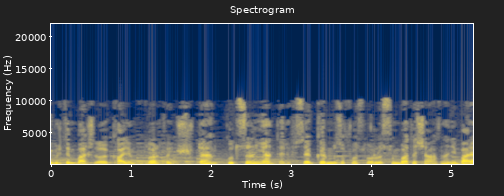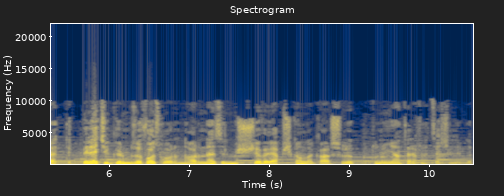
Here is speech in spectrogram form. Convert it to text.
Kibritin başlığı kalium xlorid və kükürddən, qutusunun yan tərəfi isə qırmızı fosforlu sumbata kağızından ibarətdir. Belə ki, qırmızı fosforun narın əzilmiş şüşə və yapışqanla qarışığı qutunun yan tərəfinə çəkilirdi.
